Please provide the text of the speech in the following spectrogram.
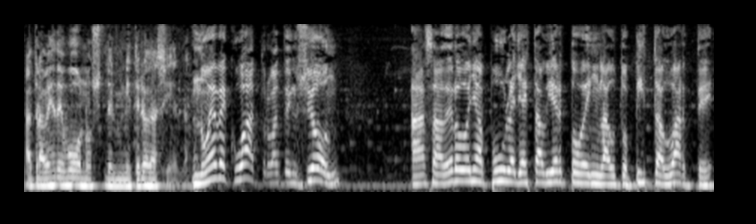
a través de bonos del Ministerio de Hacienda. 9-4, atención. Asadero Doña Pula ya está abierto en la autopista Duarte,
